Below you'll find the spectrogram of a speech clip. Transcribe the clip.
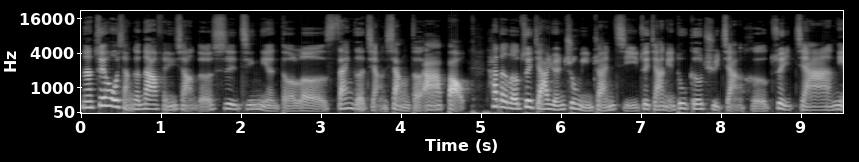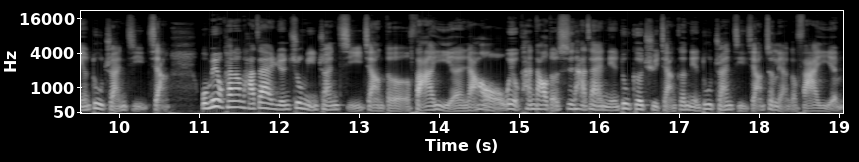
那最后我想跟大家分享的是，今年得了三个奖项的阿宝，他得了最佳原住民专辑、最佳年度歌曲奖和最佳年度专辑奖。我没有看到他在原住民专辑奖的发言，然后我有看到的是他在年度歌曲奖跟年度专辑奖这两个发言。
